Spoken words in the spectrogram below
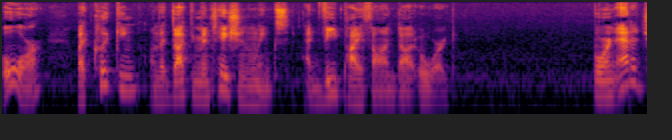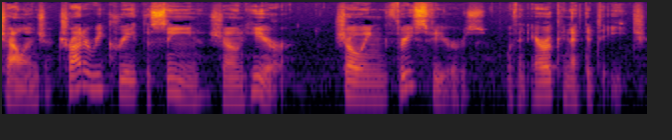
or by clicking on the documentation links at vpython.org. For an added challenge, try to recreate the scene shown here, showing three spheres with an arrow connected to each.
